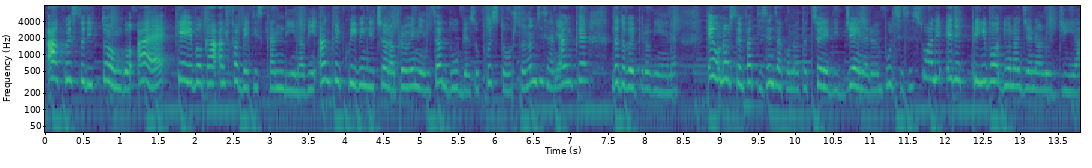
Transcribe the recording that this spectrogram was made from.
ha questo dittongo AE che evoca alfabeti scandinavi, anche qui quindi c'è una provenienza dubbia su quest'orso, non si sa neanche da dove proviene. È un orso infatti senza connotazioni di genere o impulsi sessuali ed è privo di una genealogia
